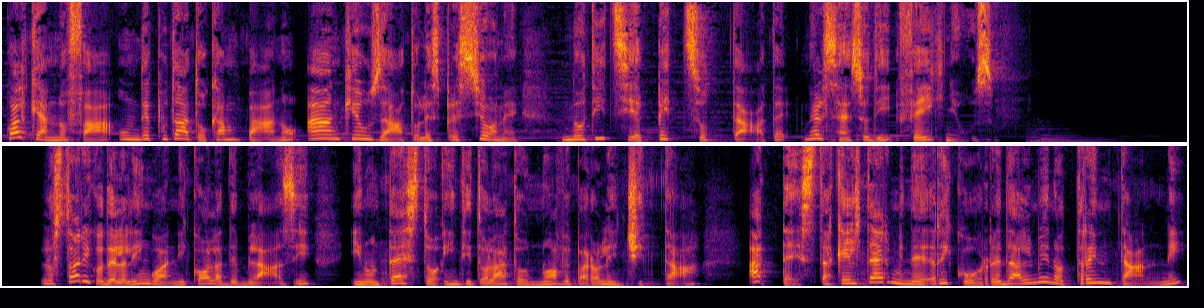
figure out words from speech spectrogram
Qualche anno fa un deputato campano ha anche usato l'espressione notizie pezzottate nel senso di fake news. Lo storico della lingua Nicola De Blasi, in un testo intitolato Nuove parole in città, attesta che il termine ricorre da almeno 30 anni,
